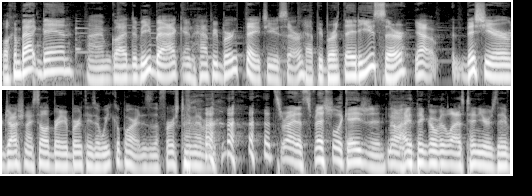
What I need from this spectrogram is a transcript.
Welcome back, Dan. I'm glad to be back and happy birthday to you, sir. Happy birthday to you, sir. Yeah, this year, Josh and I celebrated birthdays a week apart. This is the first time ever. That's right, a special occasion. no, I think over the last 10 years, they've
